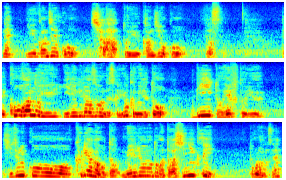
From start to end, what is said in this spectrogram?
ね、いう感じでこうシャーという感じをこう出すと。で後半のイレギュラーゾーンですけどよく見ると B と F という非常にこうクリアな音明瞭な音が出しにくいところなんですね。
